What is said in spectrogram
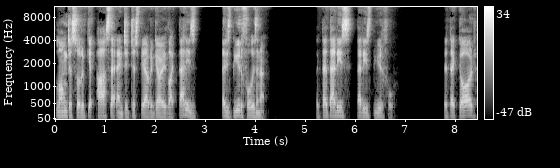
long to sort of get past that and to just be able to go like that is that is beautiful, isn't it? Like that that is that is beautiful. That that God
